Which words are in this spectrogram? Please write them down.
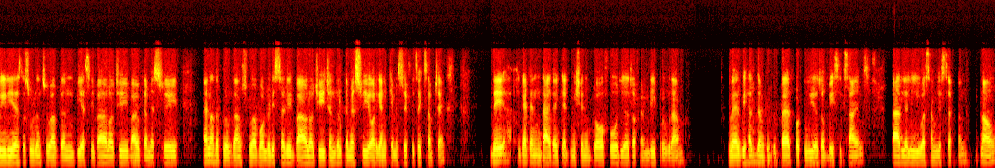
BDS, the students who have done BSc biology, biochemistry, and other programs who have already studied biology, general chemistry, organic chemistry, physics subjects they get in direct admission into our four years of MD program, where we help them to prepare for two years of basic science, parallelly USMLE Step 1. Now,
